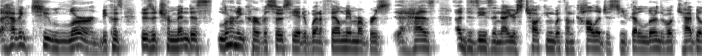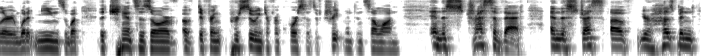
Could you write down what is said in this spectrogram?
having to learn, because there's a tremendous learning curve associated when a family member has a disease and now you're talking with oncologists and you've got to learn the vocabulary and what it means and what the chances are of, of different pursuing different courses of treatment and so on. And the stress of that and the stress of your husband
